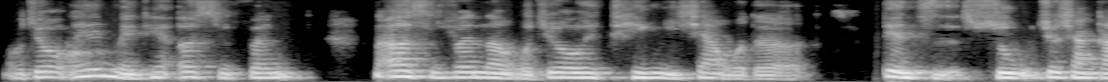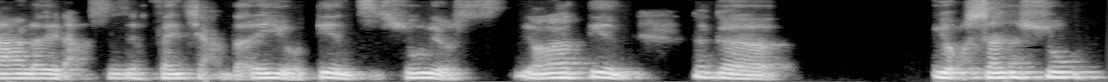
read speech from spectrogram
我就哎，每天二十分，那二十分呢，我就会听一下我的电子书，就像刚刚乐意老师分享的，哎，有电子书，有有那电那个有声书。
